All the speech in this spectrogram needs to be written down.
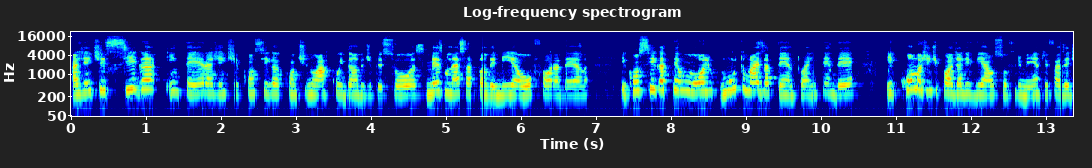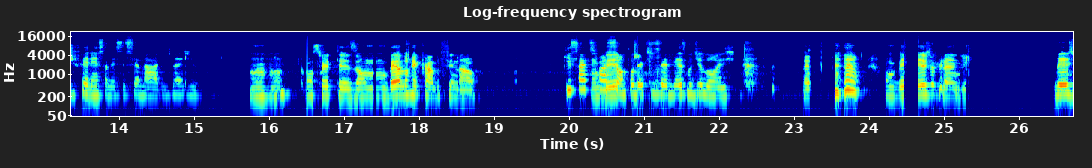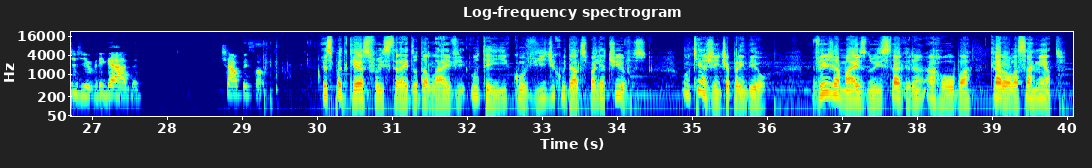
a gente siga inteira, a gente consiga continuar cuidando de pessoas, mesmo nessa pandemia ou fora dela, e consiga ter um olho muito mais atento a entender e como a gente pode aliviar o sofrimento e fazer diferença nesses cenários, né, Gil? Uhum, com certeza, um belo recado final. Que satisfação um poder te dizer mesmo de longe. É. Um beijo grande. Beijo, Gil. Obrigada. Tchau, pessoal. Esse podcast foi extraído da live UTI Covid e Cuidados Paliativos. O que a gente aprendeu? Veja mais no Instagram, arroba Carola Sarmento.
